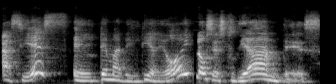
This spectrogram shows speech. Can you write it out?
Así es, el tema del día de hoy, los estudiantes.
